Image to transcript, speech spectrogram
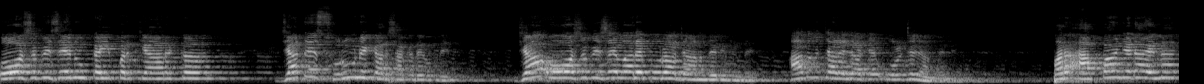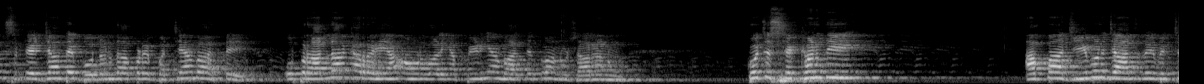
ਉਸ ਵਿਸ਼ੇ ਨੂੰ ਕਈ ਪ੍ਰਚਾਰਕ ਜਾਂ ਤੇ ਸ਼ੁਰੂ ਨਹੀਂ ਕਰ ਸਕਦੇ ਹੁੰਦੇ, ਜਾਂ ਉਸ ਵਿਸ਼ੇ ਬਾਰੇ ਪੂਰਾ ਜਾਣਦੇ ਨਹੀਂ ਹੁੰਦੇ ਆਦ ਵਿਚਾਲੇ ਜਾ ਕੇ ਉਲਝ ਜਾਂਦੇ ਨੇ। ਪਰ ਆਪਾਂ ਜਿਹੜਾ ਇਹਨਾਂ ਸਟੇਜਾਂ ਤੇ ਬੋਲਣ ਦਾ ਆਪਣੇ ਬੱਚਿਆਂ ਵਾਸਤੇ ਉਪਰਾਲਾ ਕਰ ਰਹੇ ਹਾਂ, ਆਉਣ ਵਾਲੀਆਂ ਪੀੜ੍ਹੀਆਂ ਵਾਸਤੇ ਤੁਹਾਨੂੰ ਸਾਰਿਆਂ ਨੂੰ, ਕੁਝ ਸਿੱਖਣ ਦੀ ਆਪਾਂ ਜੀਵਨ ਜਾਂਚ ਦੇ ਵਿੱਚ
